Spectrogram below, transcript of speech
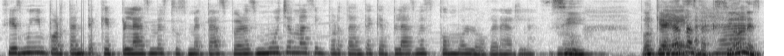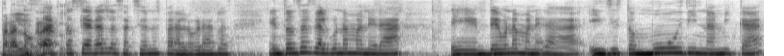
sí es muy importante que plasmes tus metas, pero es mucho más importante que plasmes cómo lograrlas. ¿no? Sí. Y que hagas las acciones para lograrlas. Exacto, que hagas las acciones para lograrlas. Entonces, de alguna manera, eh, de una manera, insisto, muy dinámica,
